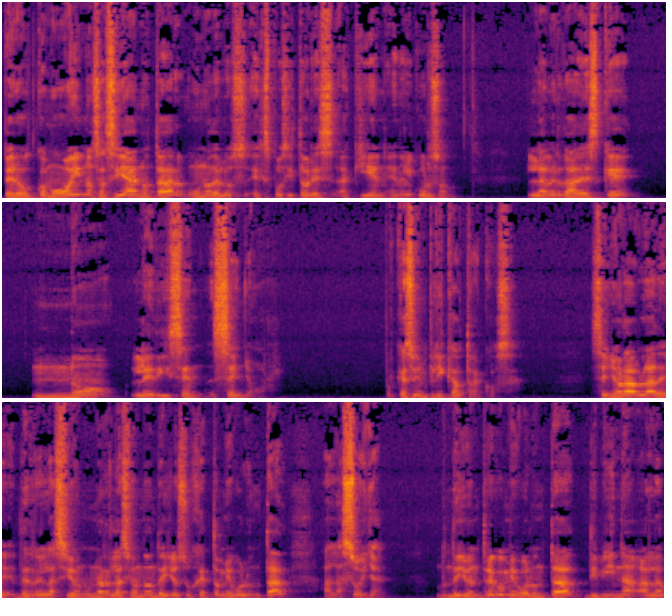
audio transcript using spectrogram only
Pero como hoy nos hacía notar uno de los expositores aquí en, en el curso, la verdad es que no le dicen Señor, porque eso implica otra cosa. Señor habla de, de, relación, una relación donde yo sujeto mi voluntad a la suya, donde yo entrego mi voluntad divina a la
